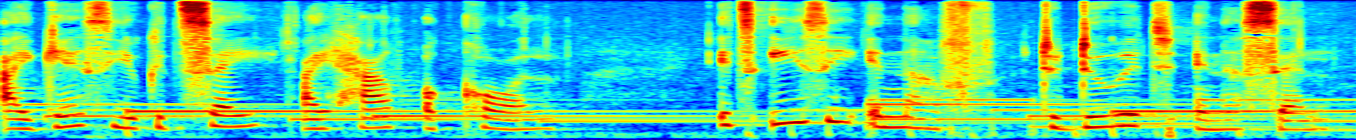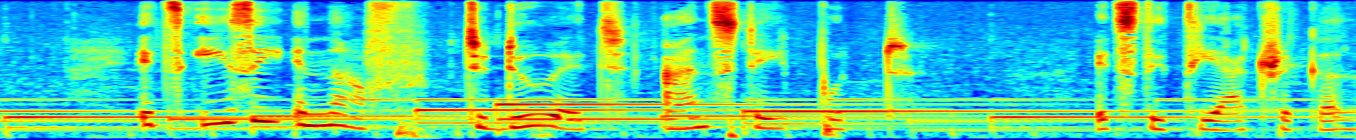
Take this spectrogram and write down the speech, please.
I guess you could say I have a call. It's easy enough to do it in a cell. It's easy enough to do it and stay put. It's the theatrical.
